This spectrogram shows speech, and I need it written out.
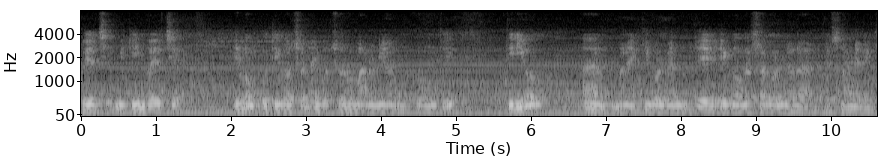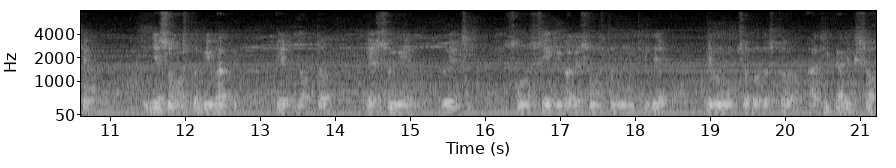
হয়েছে, মিটিং হয়েছে এবং প্রতি বছর এবছরও মাননীয় মুখ্যমন্ত্রী, তিনিও মানে কি বলবেন যে এই গঙ্গাসাগর মেলাকে সামনে রেখে যে সমস্ত বিভাগ এর দপ্তর এর সঙ্গে রয়েছে, সমস্ত সেই বিভাগের সমস্ত মন্ত্রীদের এবং উচ্চপদস্থ আধিকারিক সহ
